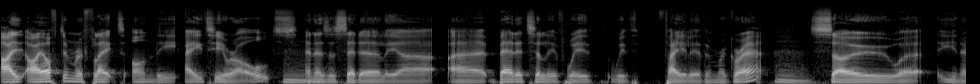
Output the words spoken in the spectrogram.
I, I often reflect on the 80 year olds, Hmm. and as I said earlier, uh, better to live with, with failure than regret. Hmm. So, uh, you know,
